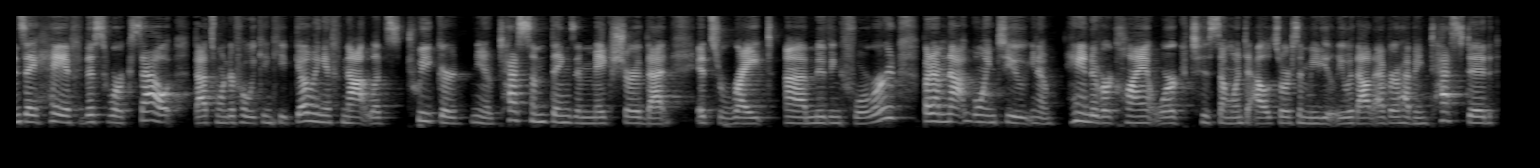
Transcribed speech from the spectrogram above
and say hey if this works out that's wonderful. We can keep going. If not let's tweak or you know test some things and make sure that it's right uh, moving forward. But i'm not going to you know hand over client work to someone to outsource immediately without ever having tested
